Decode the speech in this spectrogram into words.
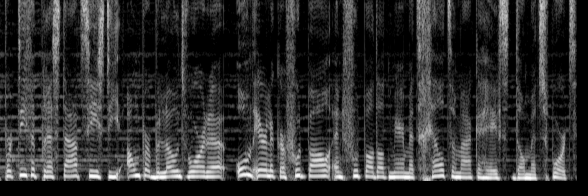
Sportieve prestaties die amper beloond worden, oneerlijker voetbal en voetbal dat meer met geld te maken heeft dan met sport.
